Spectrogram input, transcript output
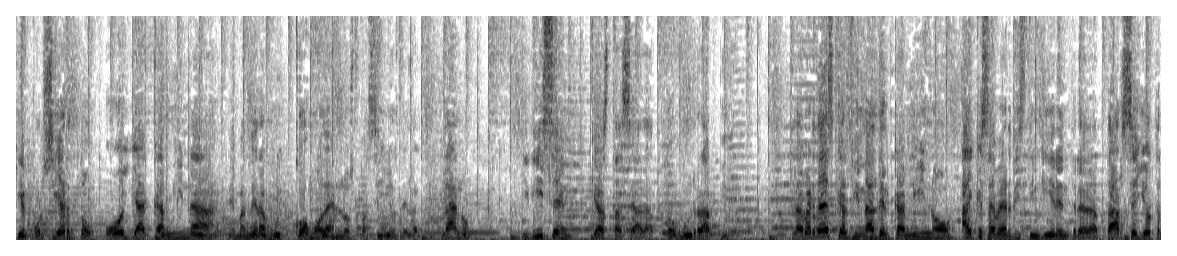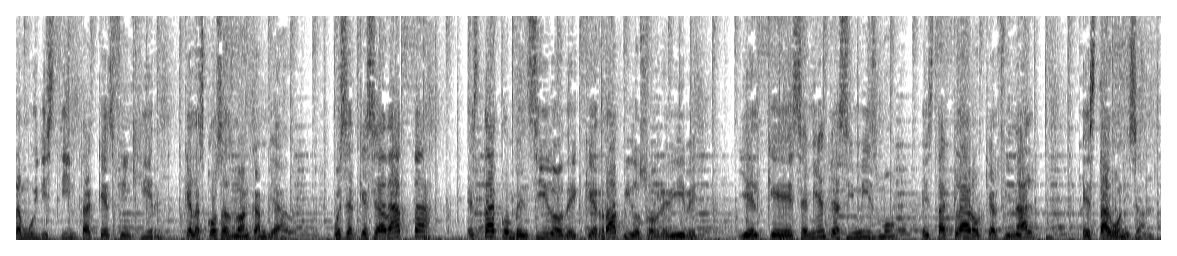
quien por cierto hoy ya camina de manera muy cómoda en los pasillos del altiplano y dicen que hasta se adaptó muy rápido. La verdad es que al final del camino hay que saber distinguir entre adaptarse y otra muy distinta que es fingir que las cosas no han cambiado. Pues el que se adapta está convencido de que rápido sobrevive y el que se miente a sí mismo está claro que al final está agonizando.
